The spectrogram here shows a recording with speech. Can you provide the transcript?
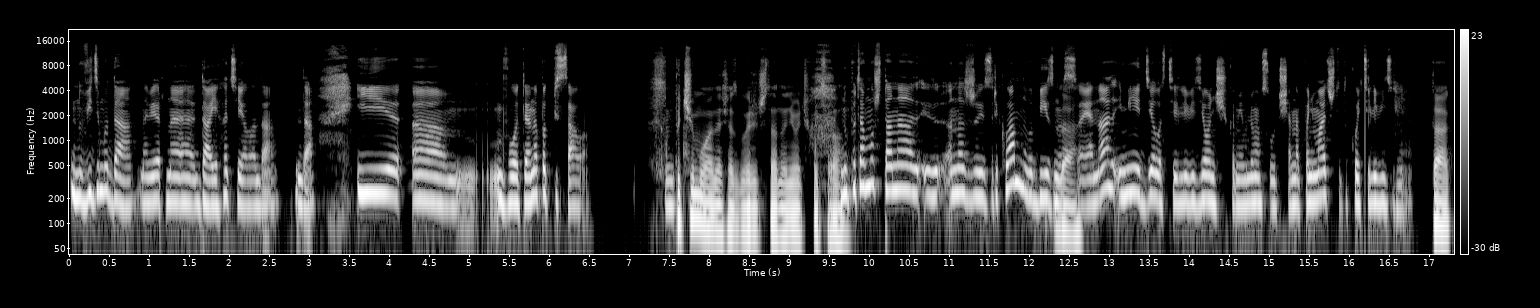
Ну, видимо, да, наверное, да, я хотела, да, да. И эм, вот, и она подписала. контракт. Почему она сейчас говорит, что она не очень хотела? Ну, потому что она, э, она же из рекламного бизнеса, Да. и она имеет дело с телевизионщиками в любом случае. Она понимает, что такое телевидение. Так,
